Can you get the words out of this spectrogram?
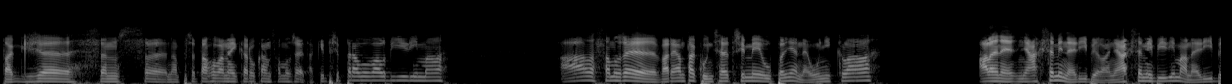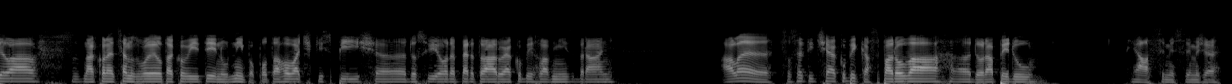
Takže jsem se na přetahovaný karukan samozřejmě taky připravoval bílýma. A samozřejmě varianta kuň C3 mi úplně neunikla, ale ne, nějak se mi nelíbila. Nějak se mi bílýma nelíbila, nakonec jsem zvolil takový ty nudný popotahovačky spíš eh, do svého repertoáru, jakoby hlavní zbraň. Ale co se týče jakoby Kasparova eh, do Rapidu, já si myslím, že,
